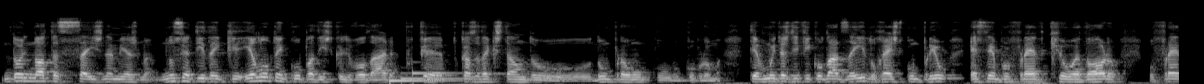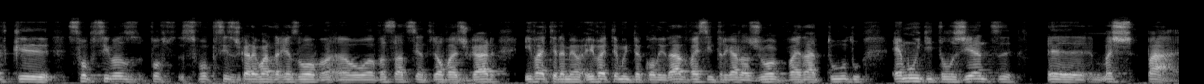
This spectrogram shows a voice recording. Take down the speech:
dou-lhe nota 6 na mesma, no sentido em que ele não tem culpa disto que lhe vou dar, porque, por causa da questão do, do um para um com, com o Bruma. Teve muitas dificuldades aí, do resto cumpriu. É sempre o Fred que eu adoro. O Fred que, se for possível, se for preciso jogar a guarda-redes ou, ou avançado centro, ele vai jogar e vai, ter a mesma, e vai ter muita qualidade, vai se entregar ao jogo, vai dar tudo. É muito inteligente, Uh, mas pá,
